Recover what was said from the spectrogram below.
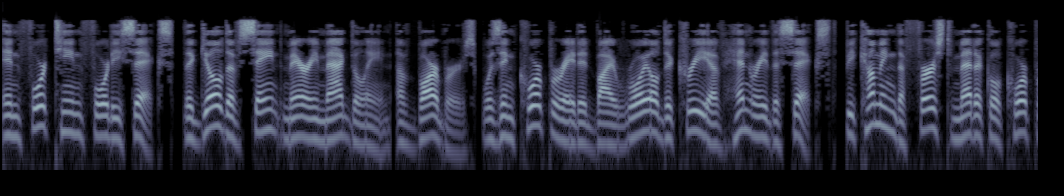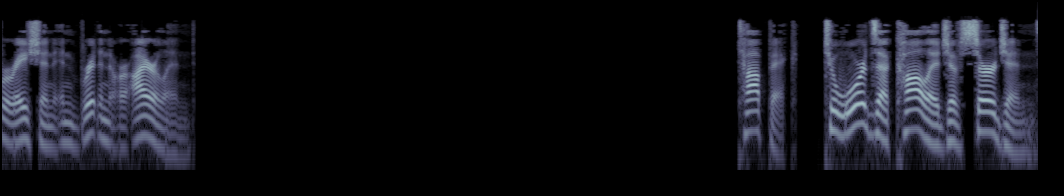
In 1446, the Guild of St. Mary Magdalene of Barbers was incorporated by royal decree of Henry VI, becoming the first medical corporation in Britain or Ireland. Topic: towards a college of surgeons.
